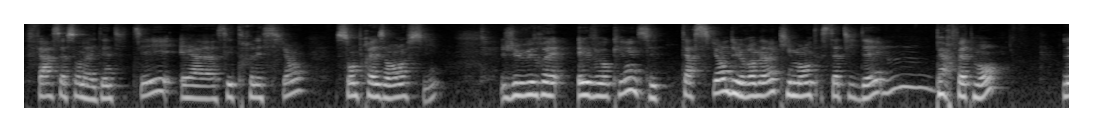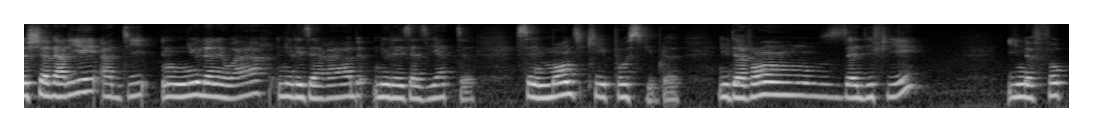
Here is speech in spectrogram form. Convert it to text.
face à son identité et à ses traditions sont présents aussi. Je voudrais évoquer une citation du roman qui montre cette idée parfaitement. Le chevalier a dit Nul les noirs, ni les arabes, ni les asiates. C'est le monde qui est possible. Nous devons édifier. Il ne faut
